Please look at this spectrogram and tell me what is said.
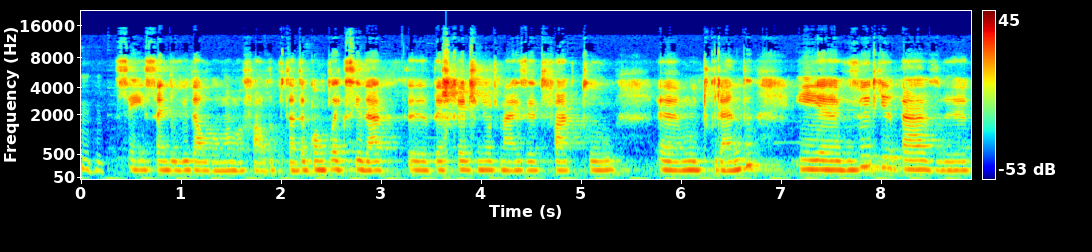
Sim, sem dúvida alguma, uma falta. Portanto, a complexidade eh, das redes neuronais é de facto uh, muito grande e a variedade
